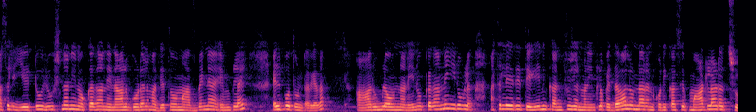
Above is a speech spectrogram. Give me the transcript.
అసలు ఎటు చూసినా నేను ఒక్కదాన్ని నాలుగు గోడల మధ్యతో మా హస్బెండ్ ఎంప్లాయ్ వెళ్ళిపోతుంటారు కదా. ఆ రూమ్లో ఉన్నా నేను ఒక్కదాన్ని ఈ రూమ్లో. అసలు ఏది తెలియని కన్ఫ్యూజన్ మన ఇంట్లో పెద్దవాళ్ళు ఉన్నారనుకోని కాసేపు మాట్లాడొచ్చు.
